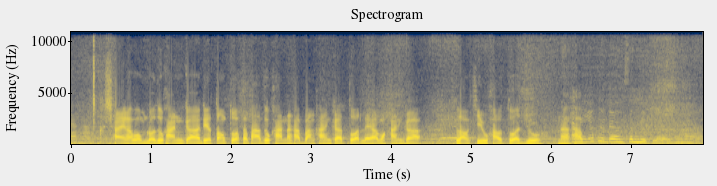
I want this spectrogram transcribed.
นะคะใช่ครับผมรถทุกคันก็เดี๋ยวต้องตรวจสภาพทุกคันนะครับ บางคันก็ตรวจแล้วบางคันก็รอคิวเข้าตรวจอยู่นะคอัรับนนี้ก็คือเดิมสนิทเลยใช่ไหมคะ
